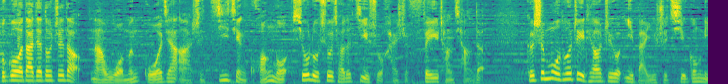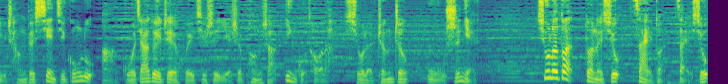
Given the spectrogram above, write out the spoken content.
不过大家都知道，那我们国家啊是基建狂魔，修路修桥的技术还是非常强的。可是墨脱这条只有一百一十七公里长的县级公路啊，国家队这回其实也是碰上硬骨头了，修了整整五十年，修了断，断了修，再断再修，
